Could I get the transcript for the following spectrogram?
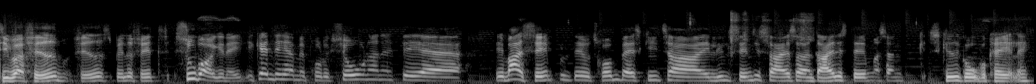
de var fede, fede, spillede fedt. Super original. Igen det her med produktionerne, det er, det er meget simpelt. Det er jo tromme, bas, guitar, en lille synthesizer, en dejlig stemme og så en skide god vokal, ikke?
